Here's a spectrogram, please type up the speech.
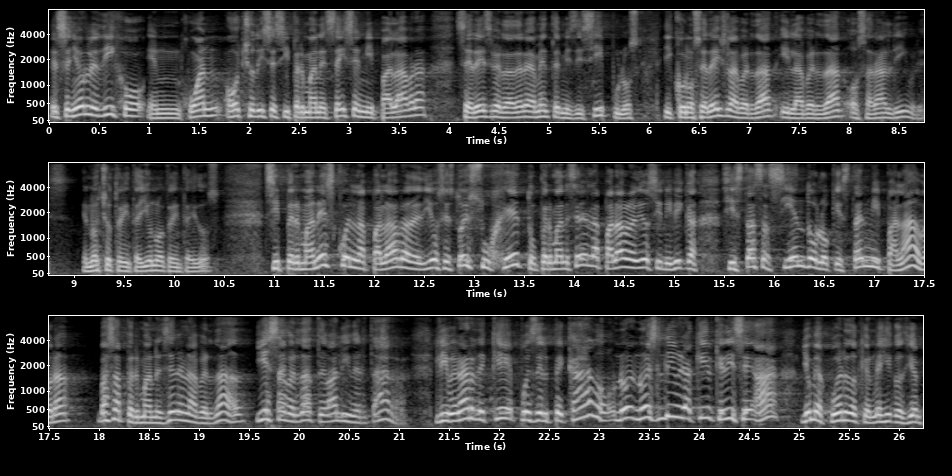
El Señor le dijo en Juan 8, dice, si permanecéis en mi palabra, seréis verdaderamente mis discípulos y conoceréis la verdad y la verdad os hará libres. En 8, 31, 32. Si permanezco en la palabra de Dios, estoy sujeto. Permanecer en la palabra de Dios significa, si estás haciendo lo que está en mi palabra, vas a permanecer en la verdad y esa verdad te va a libertar. ¿Liberar de qué? Pues del pecado. No, no es libre aquel que dice, ah, yo me acuerdo que en México decían,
